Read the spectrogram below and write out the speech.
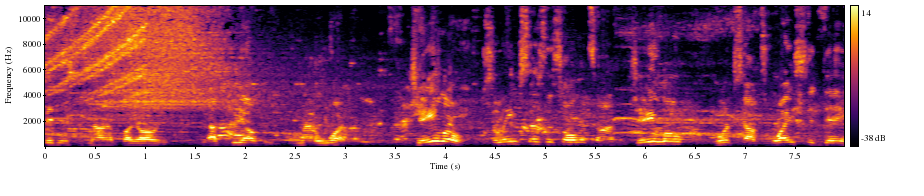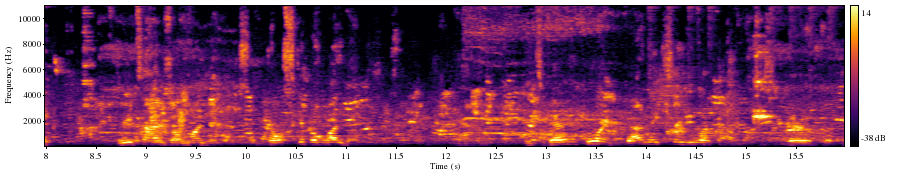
fitness is not a priority. You have to be healthy, no matter what. J Lo, Celine says this all the time. J Lo works out twice a day, three times on Monday. So don't skip a Monday. And it's very important. You gotta make sure you work out, guys. Very important.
